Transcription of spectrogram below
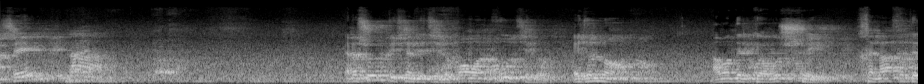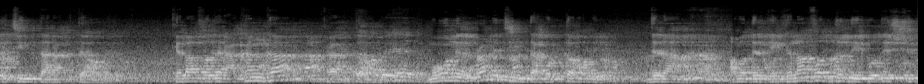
আসে না শক্তিশালী ছিল পাওয়ারফুল ছিল। এজন্য আমাদেরকে অবশ্যই খেলাফতের চিন্তা রাখতে হবে। খেলাফতের আকাঙ্ক্ষা রাখতে হবে। মনে প্রাণে চিন্তা করতে হবে যে, না, আমাদেরকে খেলাফত যদি প্রতিষ্ঠিত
